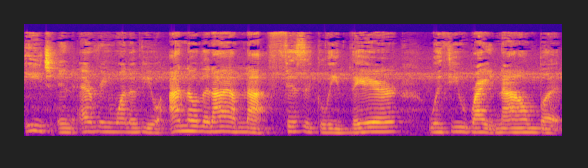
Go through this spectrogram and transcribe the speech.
Each and every one of you. I know that I am not physically there with you right now, but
